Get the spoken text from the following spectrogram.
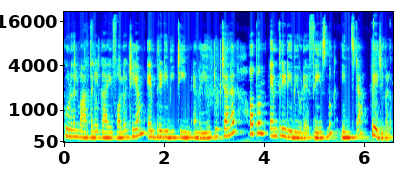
കൂടുതൽ വാർത്തകൾക്കായി ഫോളോ ചെയ്യാം M three D B team എന്ന യൂട്യൂബ് ചാനൽ ഒപ്പം എം ത്രീ ഡി ബിയുടെ ഫേസ്ബുക്ക് ഇൻസ്റ്റ പേജുകളും.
